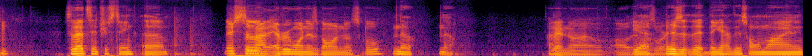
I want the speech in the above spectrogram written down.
so that's interesting. Um, there's So still not everyone is going to school. no, no. I didn't know how all that yeah, was working. there's a, they they have this online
